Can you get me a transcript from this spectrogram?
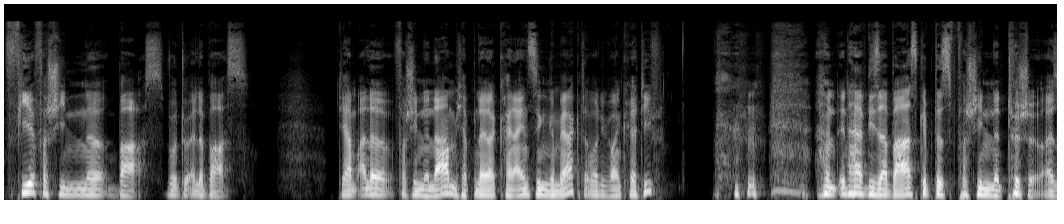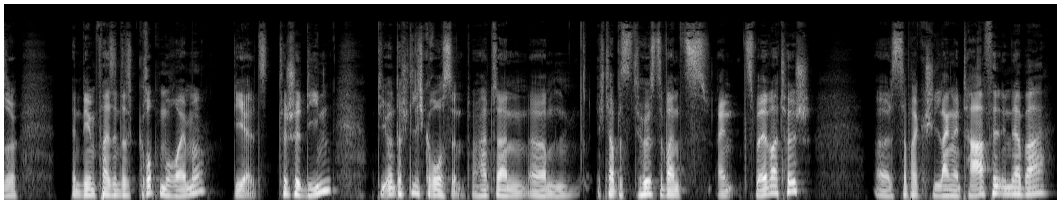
vier verschiedene Bars, virtuelle Bars. Die haben alle verschiedene Namen. Ich habe leider keinen einzigen gemerkt, aber die waren kreativ. und innerhalb dieser Bars gibt es verschiedene Tische. Also in dem Fall sind das Gruppenräume, die als Tische dienen, die unterschiedlich groß sind. Man hat dann, ähm, ich glaube, das höchste war ein Zwölfer-Tisch. Äh, das ist dann praktisch die lange Tafel in der Bar.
